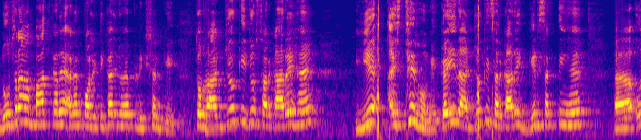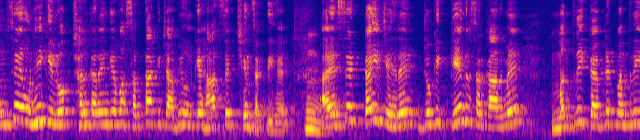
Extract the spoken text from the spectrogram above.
दूसरा हम बात करें अगर पॉलिटिकल जो है प्रिडिक्शन की तो राज्यों की जो सरकारें हैं ये अस्थिर होंगी। कई राज्यों की सरकारें गिर सकती हैं उनसे उन्हीं के लोग छल करेंगे वह सत्ता की चाबी उनके हाथ से छीन सकती है। ऐसे कई चेहरे जो कि केंद्र सरकार में मंत्री कैबिनेट मंत्री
